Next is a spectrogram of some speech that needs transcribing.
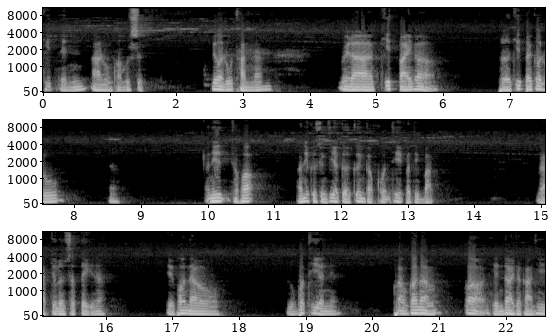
คิดเห็นอารมณ์ความรู้สึกเรียกว่ารู้ทันนั้นเวลาคิดไปก็เผลอคิดไปก็รู้นะอันนี้เฉพาะอันนี้คือสิ่งที่จะเกิดขึ้นกับคนที่ปฏิบัติ แบบเจริญสตินะโดยเฉพาะแนวหลวงพ่อเทียนเนี่ยความก้าวหน้าก็เห็นได้จากการที่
